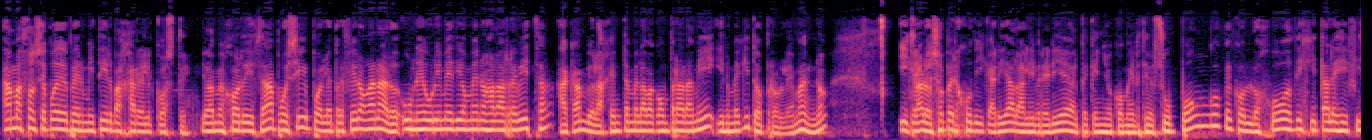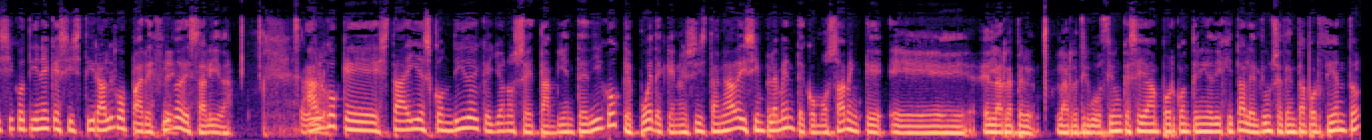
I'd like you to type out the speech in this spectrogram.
Amazon se puede permitir bajar el coste. Y a lo mejor dice, ah, pues sí, pues le prefiero ganar un euro y medio menos a la revista, a cambio la gente me la va a comprar a mí y no me quito problemas, ¿no? Y claro, eso perjudicaría a la librería y al pequeño comercio. Supongo que con los juegos digitales y físicos tiene que existir algo parecido de salida. Algo que está ahí escondido y que yo no sé. También te digo que puede que no exista nada y simplemente como saben que eh, la, la, retribución que se llama por contenido digital es de un 70%,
